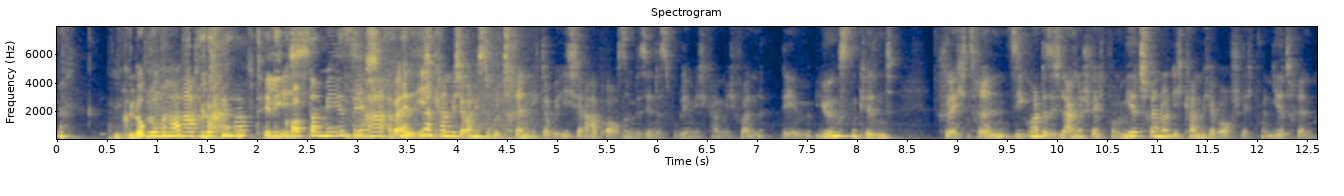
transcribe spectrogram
Gluckenhaft. Gluckenhaft, helikoptermäßig. Ich, ja, aber ich kann mich auch nicht so gut trennen. Ich glaube, ich habe auch so ein bisschen das Problem, ich kann mich von dem jüngsten Kind schlecht trennen. Sie konnte sich lange schlecht von mir trennen und ich kann mich aber auch schlecht von ihr trennen.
